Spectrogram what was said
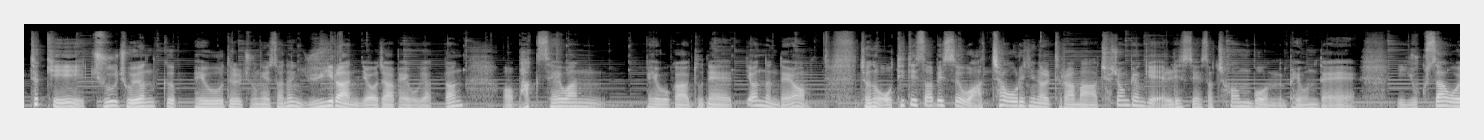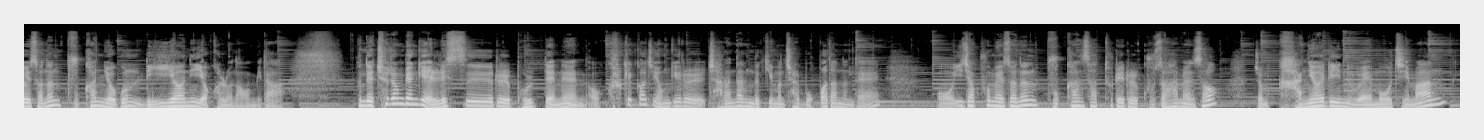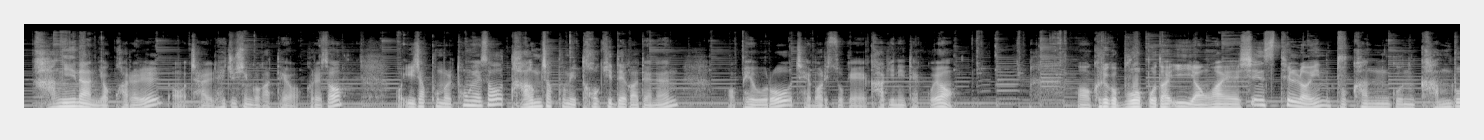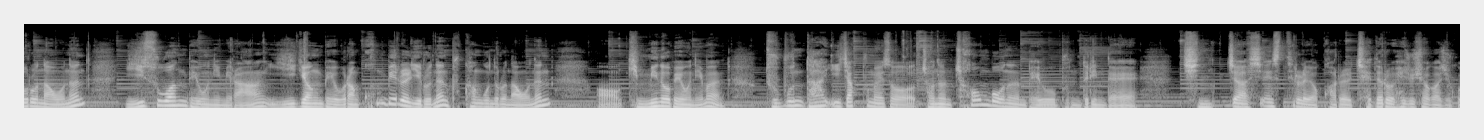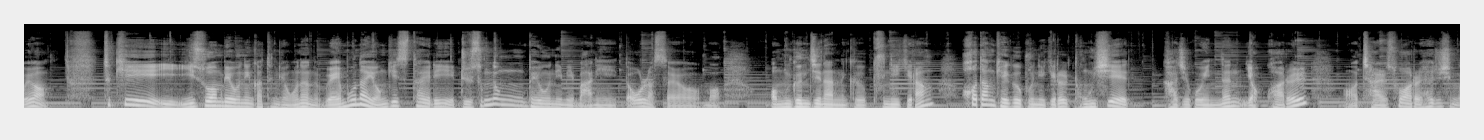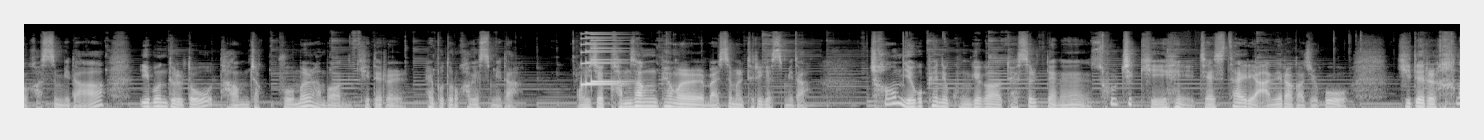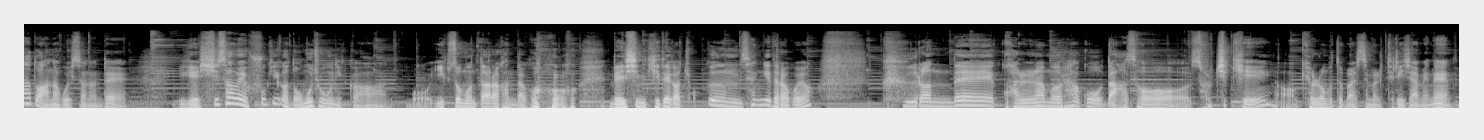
특히 주조연급 배우들 중에서는 유일한 여자 배우였던 어, 박세완 배우가 눈에 띄었는데요. 저는 OTT 서비스 왓챠 오리지널 드라마 최종병기 앨리스에서 처음 본 배우인데 이 645에서는 북한 여군 리연이 역할로 나옵니다. 근데 최종병기 앨리스를 볼 때는 어, 그렇게까지 연기를 잘한다는 느낌은 잘 못 받았는데 어, 이 작품에서는 북한 사투리를 구사하면서 좀 가녀린 외모지만 강인한 역할을 어, 잘 해주신 것 같아요. 그래서 어, 이 작품을 통해서 다음 작품이 더 기대가 되는 어, 배우로 제 머릿속에 각인이 됐고요. 어, 그리고 무엇보다 이 영화의 신스틸러인 북한군 간부로 나오는 이수원 배우님이랑 이경 배우랑 콤비를 이루는 북한군으로 나오는 어, 김민호 배우님은 두 분 다 이 작품에서 저는 처음 보는 배우분들인데 진짜 신스틸러 역할을 제대로 해주셔가지고요. 특히 이 이수원 배우님 같은 경우는 외모나 연기 스타일이 류승룡 배우님이 많이 떠올랐어요. 뭐 엄근진한 그 분위기랑 허당 개그 분위기를 동시에 가지고 있는 역할을 어, 잘 소화를 해주신 것 같습니다. 이분들도 다음 작품을 한번 기대를 해보도록 하겠습니다. 어, 이제 감상평을 말씀을 드리겠습니다. 처음 예고편이 공개가 됐을 때는 솔직히 제 스타일이 아니라 가지고 기대를 하나도 안 하고 있었는데 이게 시사회 후기가 너무 좋으니까 뭐 입소문 따라간다고 내심 기대가 조금 생기더라고요. 그런데 관람을 하고 나서 솔직히 어, 결론부터 말씀을 드리자면은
